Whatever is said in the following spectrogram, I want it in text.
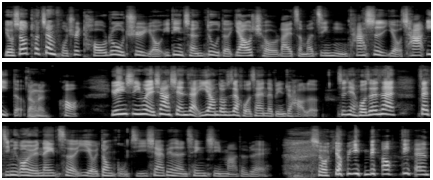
有时候，特政府去投入去有一定程度的要求来怎么经营，它是有差异的。当然，齁，原因是因为像现在一样都是在火车站那边就好了。之前火车站在吉米公园那一侧也有一栋古迹，现在变成很清新嘛，对不对？手摇饮料店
